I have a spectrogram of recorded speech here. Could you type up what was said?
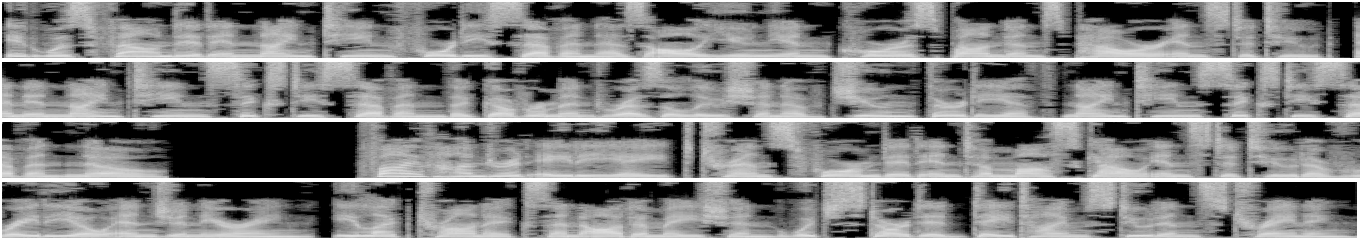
It was founded in 1947 as All-Union Correspondence Power Institute, and in 1967 the government resolution of June 30, 1967 No. 588 transformed it into Moscow Institute of Radio Engineering, Electronics and Automation which started daytime students training.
